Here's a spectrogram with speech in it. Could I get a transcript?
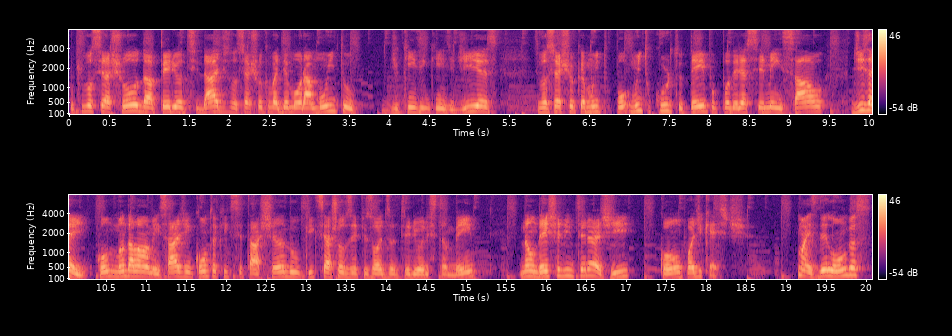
o que você achou da periodicidade, se você achou que vai demorar muito de 15 em 15 dias, se você achou que é muito, muito curto o tempo, poderia ser mensal. Diz aí, manda lá uma mensagem, conta o que, você está achando, o que, que você achou dos episódios anteriores também. Não deixa de interagir com o podcast. Mais delongas,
